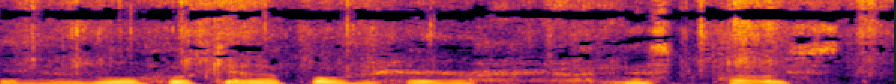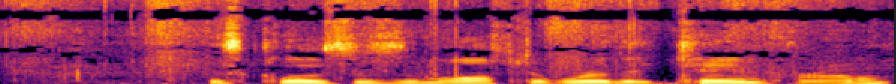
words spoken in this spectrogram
and we'll hook it up over here on this post. This closes them off to where they came from.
